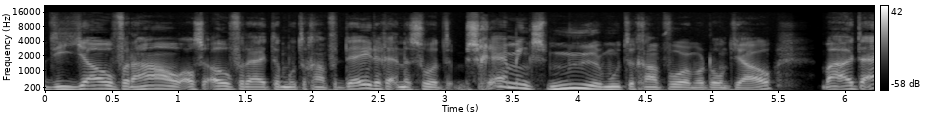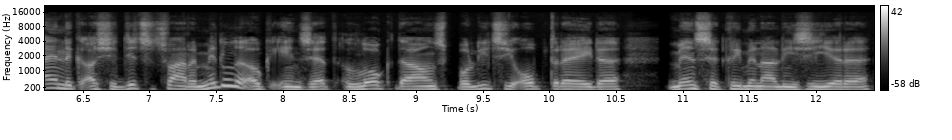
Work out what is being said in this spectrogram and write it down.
die jouw verhaal als overheid dan moeten gaan verdedigen. En een soort beschermingsmuur moeten gaan vormen rond jou. Maar uiteindelijk, als je dit soort zware middelen ook inzet. Lockdowns, politie optreden, mensen criminaliseren.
